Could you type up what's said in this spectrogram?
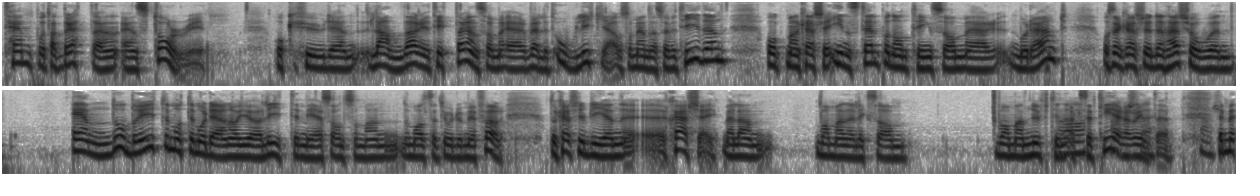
tempot att berätta en, en story. Och hur den landar i tittaren som är väldigt olika och som ändras över tiden. Och man kanske är inställd på någonting som är modernt. Och sen kanske den här showen ändå bryter mot det moderna och gör lite mer sånt som man normalt sett gjorde med förr. Då kanske det blir en eh, skär sig mellan vad man är liksom vad man nu för tiden Ja, accepterar och kanske. inte. Kanske. Men,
